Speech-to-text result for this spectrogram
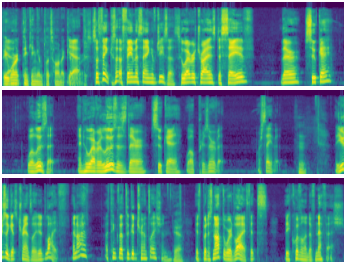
They Yeah. weren't thinking in Platonic Yeah. categories. So think so a famous saying of Jesus: Whoever tries to save their suke will lose it, and whoever loses their suke will preserve it or save it. Hmm. It usually gets translated life, and I I think that's a good translation. Yeah. It's but it's not the word life; it's the equivalent of nephesh,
